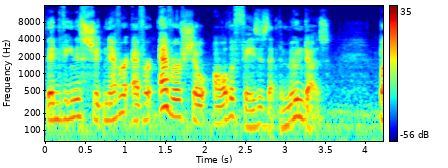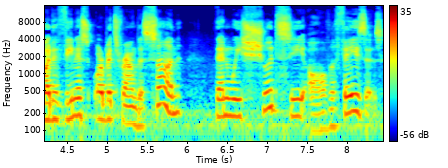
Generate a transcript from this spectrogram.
then Venus should never ever ever show all the phases that the moon does. But if Venus orbits around the sun, then we should see all the phases.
